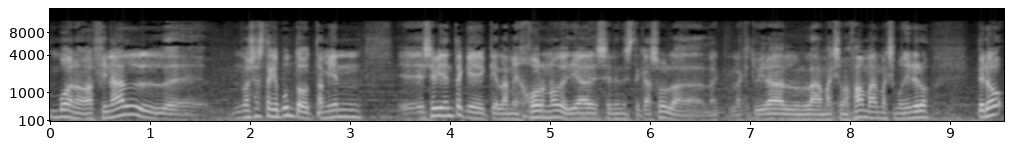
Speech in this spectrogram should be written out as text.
Bueno, al final, eh, no sé hasta qué punto. También eh, es evidente que, que la mejor, ¿no? Debería de ser en este caso la, la- la que tuviera la máxima fama, el máximo dinero. Pero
